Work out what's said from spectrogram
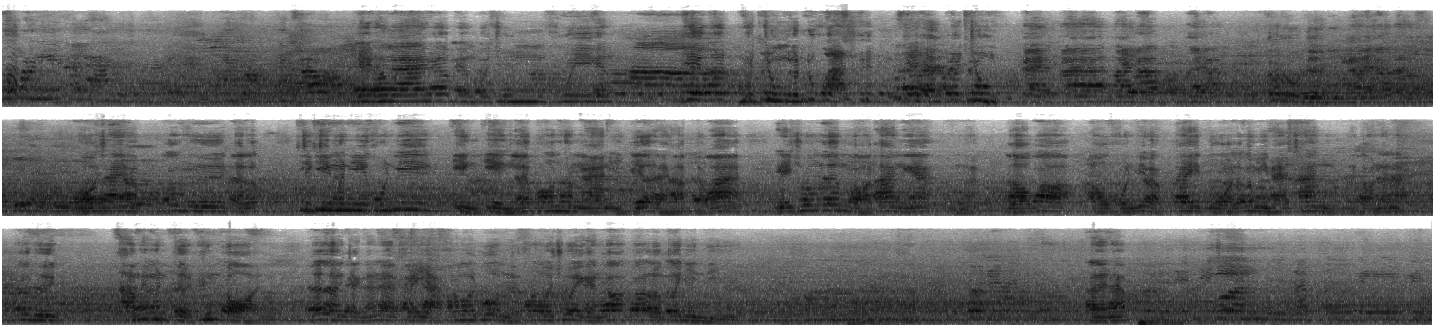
ทุกวันนี้ทำงานอยู่ใช่ไหม ยังเข้ายังทำงานครับยังประชุมคุยกัน เรียกว่าประชุมกันทุกวันยังประชุมแต่ไลน์อัพไลน์อัพก็ดูเดือดดีไลน์อัพแต่ละคนที่ผมดูอ๋อใช่ครับก็คือแต่ละจริงๆมันมีคนที่เก่งๆ และพร้อมทำงานอีกเยอะแหละครับ แต่ว่าในช่วงเริ่มก่อตั้งเนี้ยเหมือนเราก็เอาคนที่แบบใกล้ตัวแล้วก็มีแพชชั่นในตอนนั้นอะก็คือทำให้มันเกิดขึ้นก่อน แล้วหลังจากนั้นอะใครอยากเข้ามาร่วมหรือเข้ามาช่วยกันก็ก็เราก็ยินดีครับอะไรนะครับ เป็นเองหรือแบบเออไปเป็น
